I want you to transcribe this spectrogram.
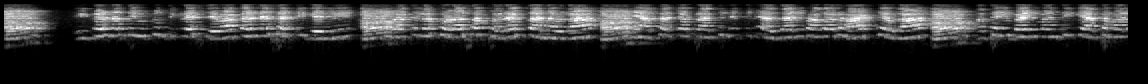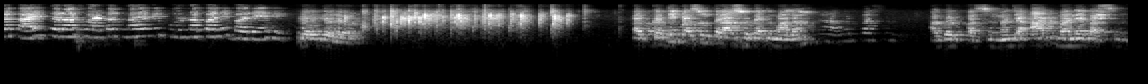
हा इकडनं ती उठून तिकडे सेवा करण्यासाठी गेली. तेव्हा तिला थोडासा फरक जाणवला. आणि आताच्या प्रार्थनेत तिने हजारी भागावर हात ठेवला. आता ही बहीण म्हणते की आता मला काही त्रास वाटत नाही मी पूर्णपणे बरे आहे. कधीपासून त्रास होता तुम्हाला? अगोदपासून म्हणजे आठ महिन्यापासून.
